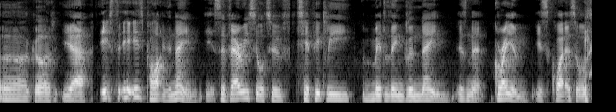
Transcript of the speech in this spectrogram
Oh god, yeah. It's it is partly the name. It's a very sort of typically Middle England name, isn't it? Graham is quite a sort of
